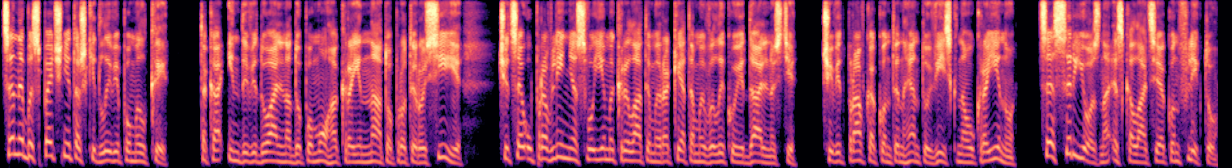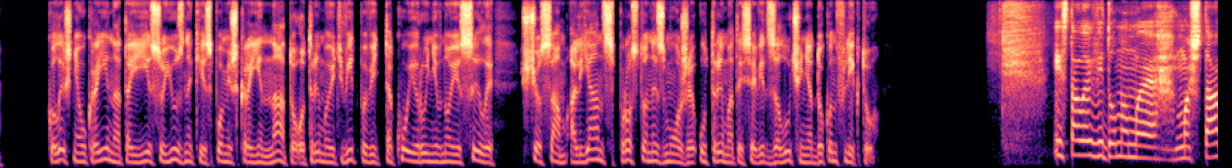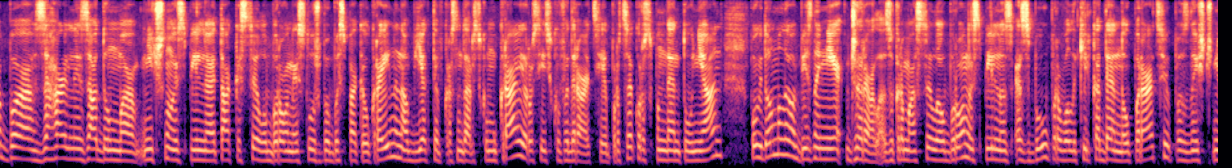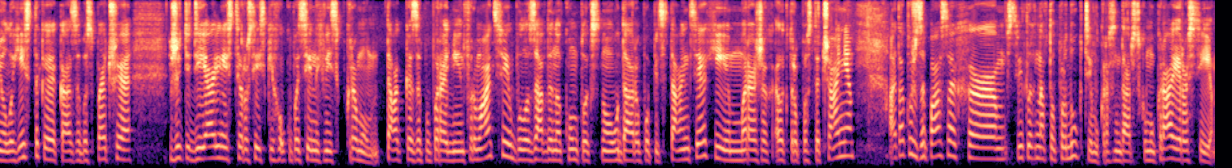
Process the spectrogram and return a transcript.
Це небезпечні та шкідливі помилки. Така індивідуальна допомога країн НАТО проти Росії, чи це управління своїми крилатими ракетами великої дальності, чи відправка контингенту військ на Україну це серйозна ескалація конфлікту. Колишня Україна та її союзники з поміж країн НАТО отримують відповідь такої руйнівної сили, що сам альянс просто не зможе утриматися від залучення до конфлікту. І стали відомими масштаб, е, загальний задум е, нічної спільної атаки Сил оборони і Служби безпеки України на об'єкти в Краснодарському краї Російської Федерації. Про це кореспонденти Уніан повідомили обізнані джерела. Зокрема, сили оборони спільно з СБУ провели кількаденну операцію по знищенню логістики, яка забезпечує життєдіяльність російських окупаційних військ в Криму. Так, за попередньою інформацією, було завдано комплексного удару по підстанціях і мережах електропостачання, а також запасах світлих нафтопродуктів у Краснодарському краї Росії.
